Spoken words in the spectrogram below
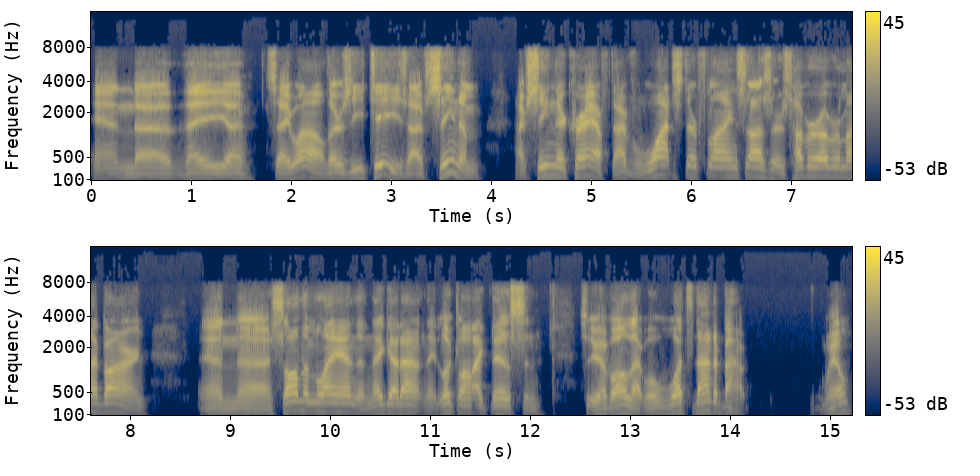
And uh, they uh, say, well, there's ETs. I've seen them. I've seen their craft. I've watched their flying saucers hover over my barn and uh, saw them land and they got out and they looked like this. And so you have all that. Well, what's that about? Well,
